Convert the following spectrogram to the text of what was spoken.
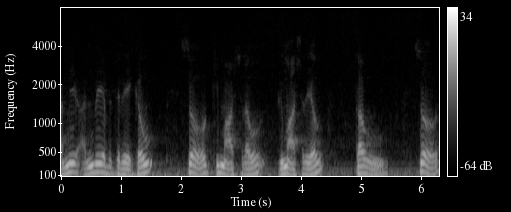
Anvaya Vitireka, so Kim Ashrao, Kim Ashrao, Tau. So,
